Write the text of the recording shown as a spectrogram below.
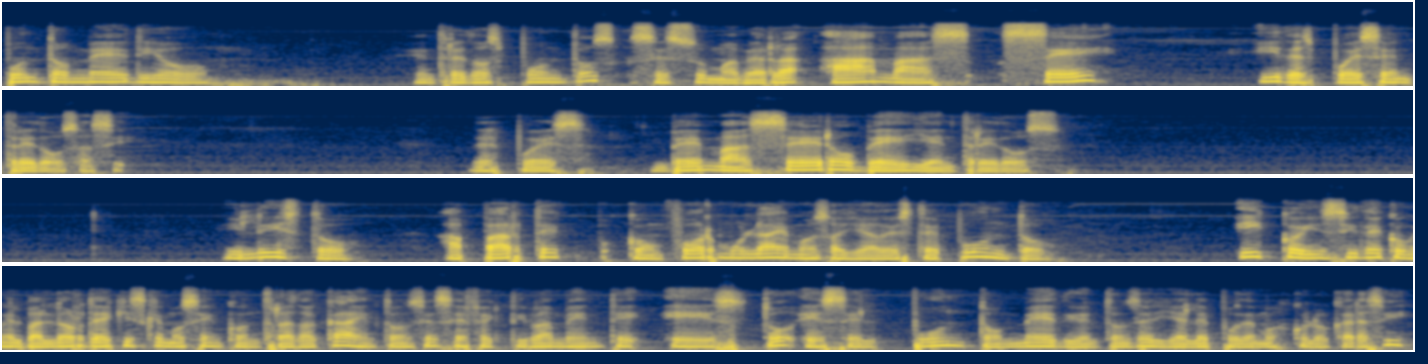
punto medio entre dos puntos se suma, ¿verdad? A más C y después entre dos así. Después B más 0, B y entre 2. Y listo. Aparte, con fórmula hemos hallado este punto. Y coincide con el valor de x que hemos encontrado acá. Entonces, efectivamente, esto es el punto medio. Entonces ya le podemos colocar así.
